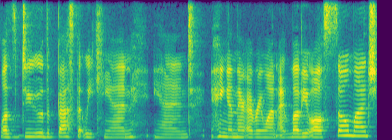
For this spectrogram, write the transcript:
Let's do the best that we can and hang in there, everyone. I love you all so much.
